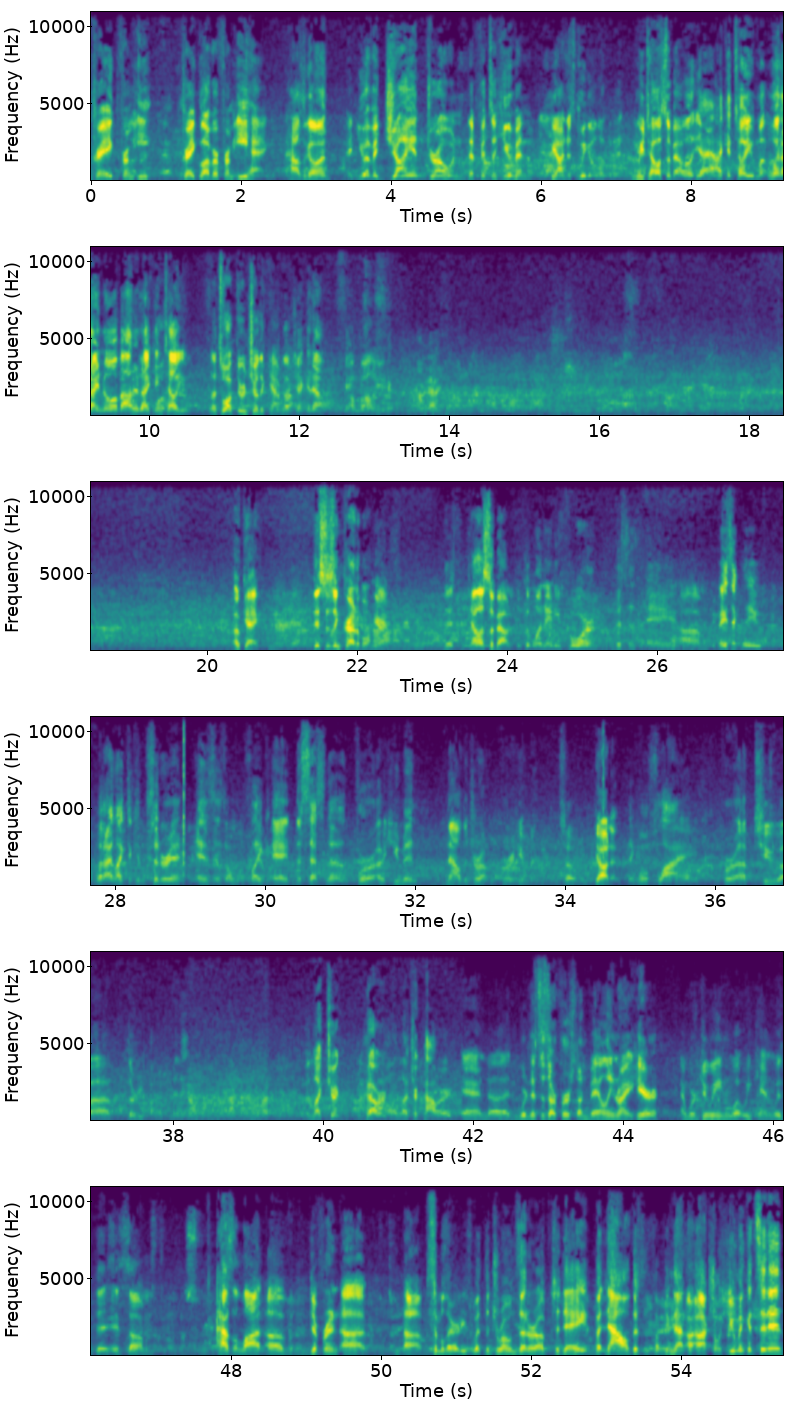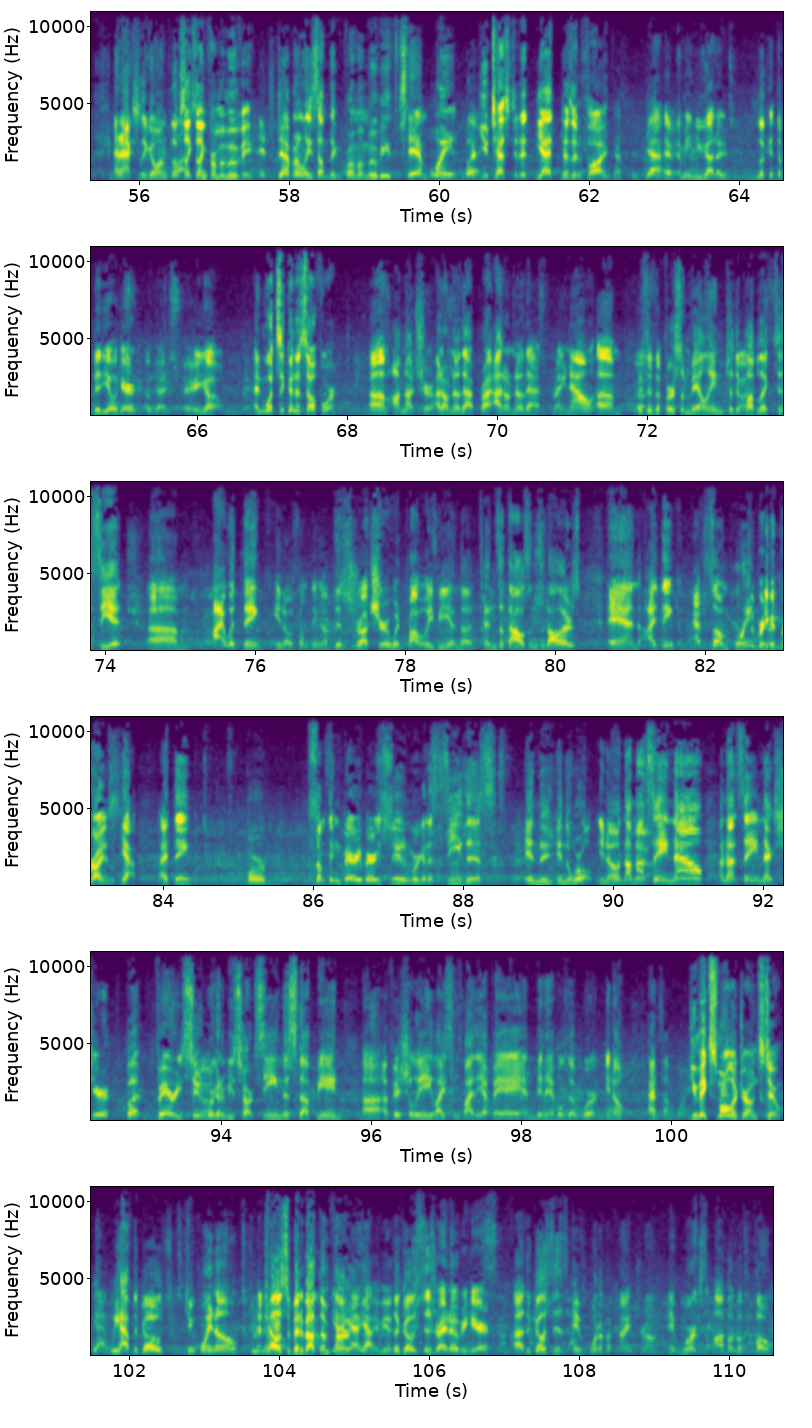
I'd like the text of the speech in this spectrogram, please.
Craig from E. Craig Glover from eHang. How's it going? And you have a giant drone that fits a human behind us. Can we go look at it? Can we tell us about Well, it? yeah, I can tell you what I know about it. I can tell you. Let's walk through and show the camera. Go check it out. I'll follow you. Okay. This is incredible. Here. This Tell us about it. This is the 184. This is a um, basically what I like to consider it is it's almost like a the Cessna for a human, now the drone for a human. So. Got it. thing will fly for up to uh, 35 minutes, Electric powered? all electric powered, and uh, we're, this is our first unveiling right here, and we're doing what we can with it. It's um, has a lot of different. Uh, uh, similarities with the drones that are of today, but now this is something that an actual human can sit in and actually go and It looks fly. like something from a movie. It's definitely something from a movie standpoint, but Have you tested it yet? Does Yes, it fly? tested. Yeah, I- I mean, you got to look at the video here. Okay. There you go. And what's it going to sell for? Um, I'm not sure. I don't know that. Pri- I don't know that right now. Um, this is the first unveiling to the Got it. public to see it. Um, I would think you know something of this structure would probably be in the tens of thousands of dollars, and I think at some point, It's a pretty good price. soon- yeah, I think for something very very soon we're going to see this in the in the world. You know, and I'm not saying now. I'm not saying next year, but very soon we're going to be start seeing this stuff being uh, officially licensed by the FAA and being able to work. You know, at some point. You make smaller drones too. yeah, we have the Ghost 2.0. Do you want to tell us a bit about them Yeah, for yeah, yeah. maybe the Ghost is right over here. Uh, the Ghost is a one-of-a-kind drone. It works off of a phone.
